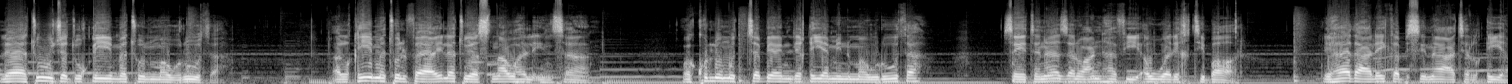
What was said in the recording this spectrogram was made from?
لا توجد قيمة موروثة. القيمة الفاعلة يصنعها الإنسان. وكل متبع لقيم موروثة سيتنازل عنها في أول اختبار. لهذا عليك بصناعة القيم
